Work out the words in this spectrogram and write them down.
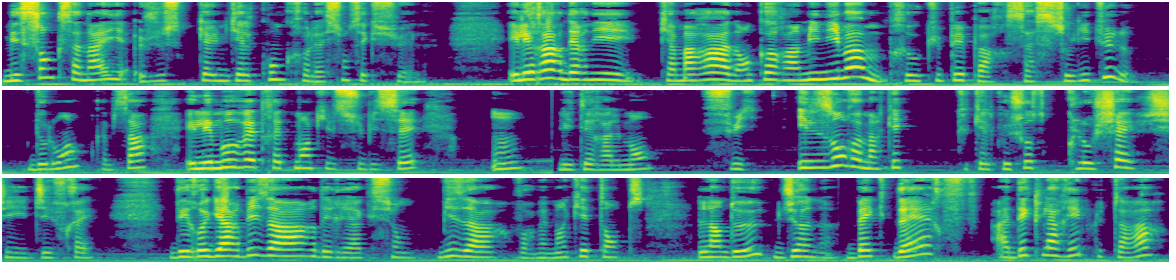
mais sans que ça n'aille jusqu'à une quelconque relation sexuelle et les rares derniers camarades encore un minimum préoccupés par sa solitude, de loin, comme ça, et les mauvais traitements qu'il subissait, ont littéralement fui. Ils ont remarqué que quelque chose clochait chez Jeffrey. Des regards bizarres, des réactions bizarres, voire même inquiétantes. L'un d'eux, John Beckderf, a déclaré plus tard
